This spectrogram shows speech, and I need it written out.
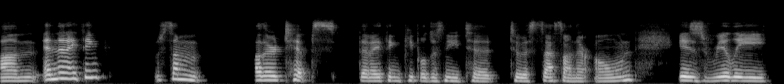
Um, and then I think some other tips that I think people just need to to assess on their own is really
